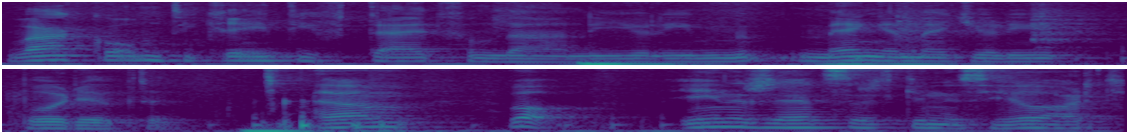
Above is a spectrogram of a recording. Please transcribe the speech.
waar komt die creativiteit vandaan die jullie mengen met jullie producten? Ehm, wel, enerzijds, Redken is heel hard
